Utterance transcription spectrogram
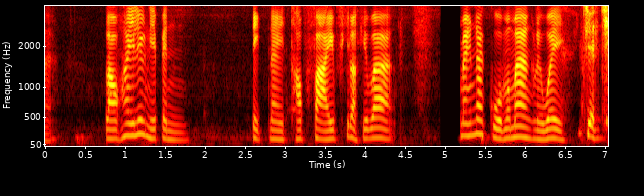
อะ เราให้เรื่องนี้เป็นติดในท็อป 5 ที่เราคิดว่า แม่งน่ากลัวมากๆเลยเว้ยเขียดเค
